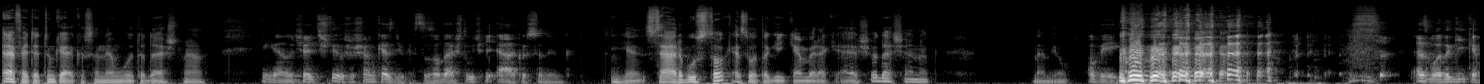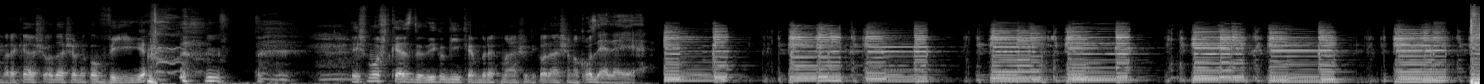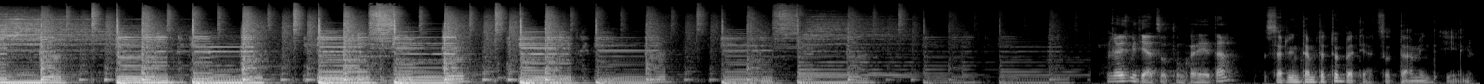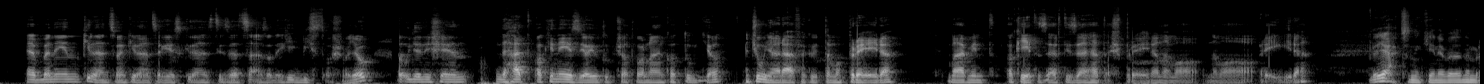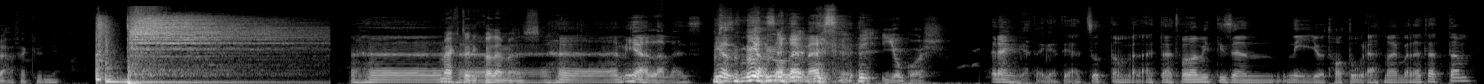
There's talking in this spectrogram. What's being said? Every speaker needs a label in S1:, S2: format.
S1: elfejtettünk elköszönni a múlt adásnál.
S2: Igen, úgyhogy stílusosan kezdjük ezt az adást úgy, hogy elköszönünk.
S1: Igen, szárbusztok, ez volt a Geek Emberek első adásának. Nem jó.
S2: A vége. ez volt a Geek Emberek első adásának a vége. És most kezdődik a Geek Emberek második adásának az eleje. Mit játszottunk a héten?
S1: Szerintem te többet játszottál, mint én.
S2: Ebben én 99,9%-ig biztos vagyok. Ugyanis én, de hát aki nézi a YouTube csatornánkat tudja, csúnyán ráfeküdtem a Prey-re, mármint a 2017-es Prey-re, nem a, nem a régire.
S1: De játszani kéne vele, nem ráfeküdni. Megtörik a lemez.
S2: Milyen lemez? Mi az, mi az a lemez?
S1: Jogos.
S2: Rengeteget játszottam vele, tehát valami 14-5-6 órát már beletettem.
